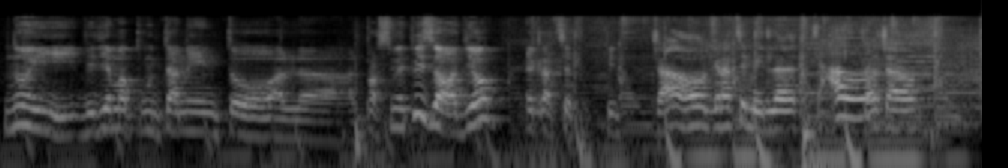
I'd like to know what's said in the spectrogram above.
Noi vi diamo appuntamento al, al prossimo episodio e grazie a tutti. Ciao, grazie mille. Ciao. Ciao ciao.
